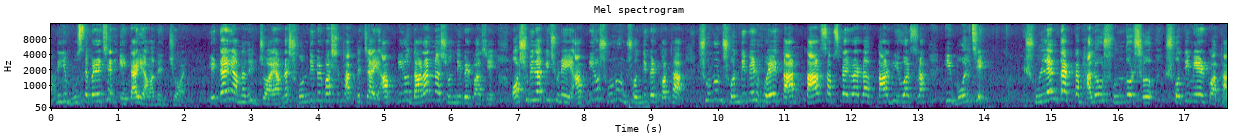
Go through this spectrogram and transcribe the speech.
আপনি যে বুঝতে পেরেছেন, এটাই আমাদের জয়। এটাই আমাদের জয়। আমরা সন্দীপের পাশে থাকতে চাই। আপনিও দাঁড়ান না সন্দীপের পাশে। অসুবিধা কিছু নেই। আপনিও শুনুন সন্দীপের কথা। শুনুন সন্দীপের হয়ে তার তার সাবস্ক্রাইবাররা তার ভিউয়ার্সরা কি বলছে। শুনলেন তো একটা ভালো, সুন্দর সতী মেয়ের কথা।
